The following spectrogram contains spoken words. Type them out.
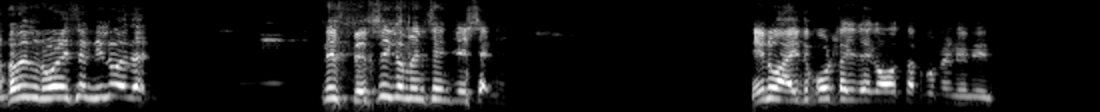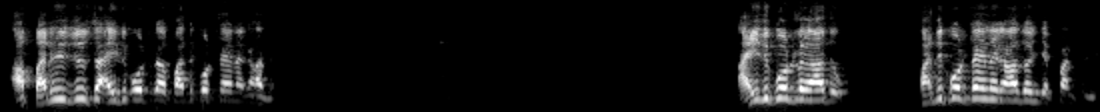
అదర్వైజ్ నువ్వు రోడ్ వేస్తే నిలవదది నేను స్పెసిఫిక్గా మెన్షన్ చేశాను నేను. ఐదు కోట్లు అయితే కావచ్చు అనుకున్నాను నేను. ఆ పరిధి చూస్తే ఐదు కోట్లు కాదు, పది కోట్లైనా కాదు. ఐదు కోట్లు కాదు పది కోట్లైనా కాదు అని చెప్పంటుంది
